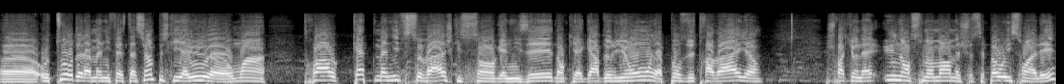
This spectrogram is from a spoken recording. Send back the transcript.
euh, autour de la manifestation, puisqu'il y a eu au moins trois ou quatre manifs sauvages qui se sont organisés. Donc il y a Gare de Lyon, il y a Bourse du Travail. Je crois qu'il y en a une en ce moment, mais je ne sais pas où ils sont allés.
